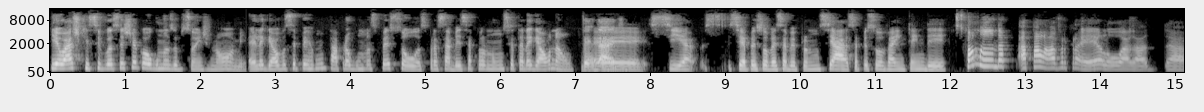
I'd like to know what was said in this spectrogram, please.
E eu acho que se você chegou a algumas opções de nome, é legal você perguntar para algumas pessoas para saber se a pronúncia tá legal ou não. Verdade. É, se, a, se a pessoa vai saber pronunciar, se a pessoa vai entender. Só manda a palavra para ela ou a, a,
